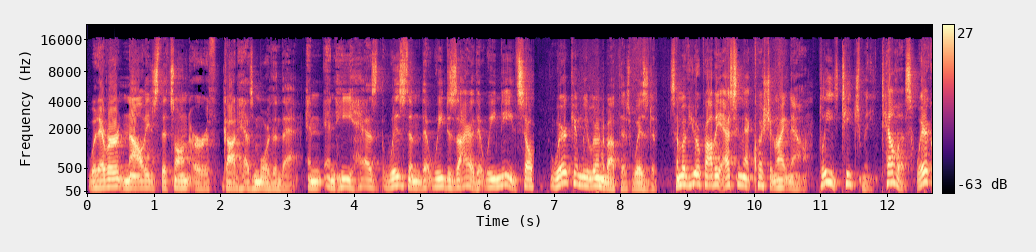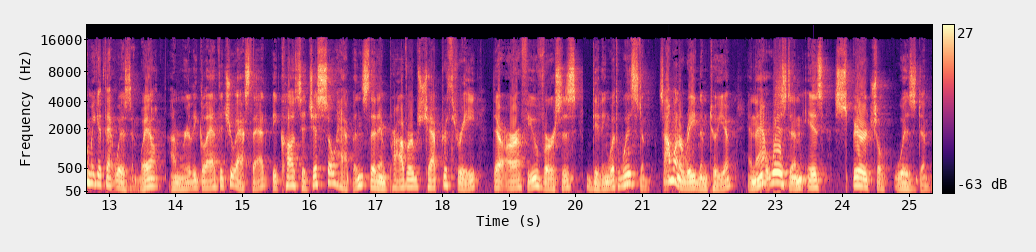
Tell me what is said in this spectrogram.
Whatever knowledge that's on earth, God has more than that. And, and He has the wisdom that we desire, that we need. So, where can we learn about this wisdom? Some of you are probably asking that question right now. Please teach me. Tell us, where can we get that wisdom? Well, I'm really glad that you asked that because it just so happens that in Proverbs chapter 3, there are a few verses dealing with wisdom. So I want to read them to you. And that wisdom is spiritual wisdom.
